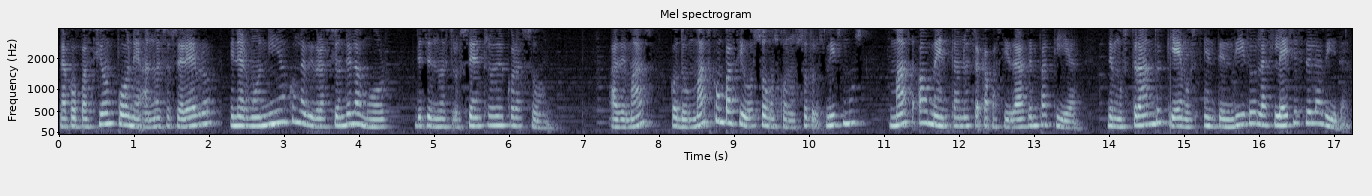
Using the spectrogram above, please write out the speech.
La compasión pone a nuestro cerebro en armonía con la vibración del amor desde nuestro centro del corazón. Además, cuando más compasivos somos con nosotros mismos, más aumenta nuestra capacidad de empatía, demostrando que hemos entendido las leyes de la vida.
